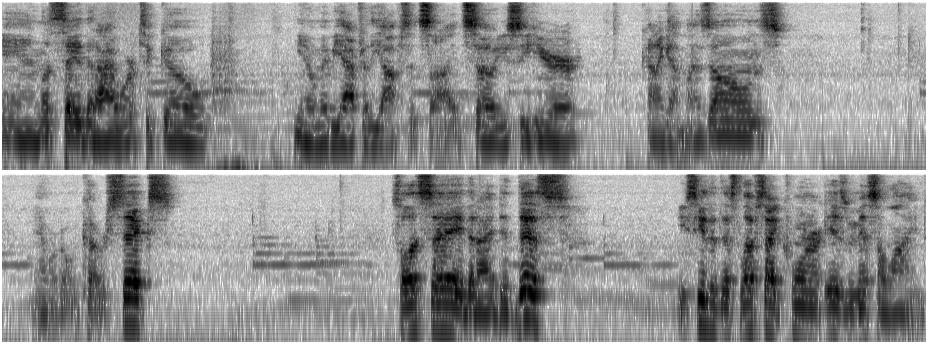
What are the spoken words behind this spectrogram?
and let's say that I were to go, you know, maybe after the opposite side. So you see here, kind of got my zones, and we're going to cover six. So let's say that I did this. You see that this left side corner is misaligned.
